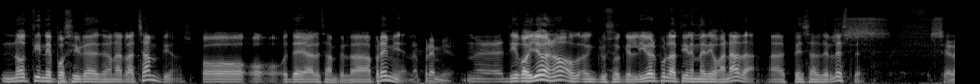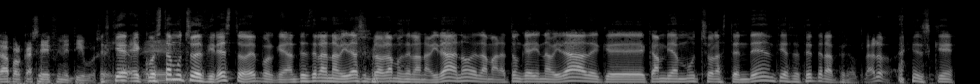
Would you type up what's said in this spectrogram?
no tiene posibilidades de ganar la Champions o, o- de la Champions, la Premier. La Premier. Eh, digo yo, ¿no? O incluso que el Liverpool la tiene medio ganada a expensas del Leicester. Se da por casi definitivo. Es que eh, cuesta Eh, mucho decir esto, ¿eh? porque antes de la Navidad siempre hablamos de la Navidad, ¿no? De la maratón que hay en Navidad, de que cambian mucho las tendencias, etcétera. Pero claro, es que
